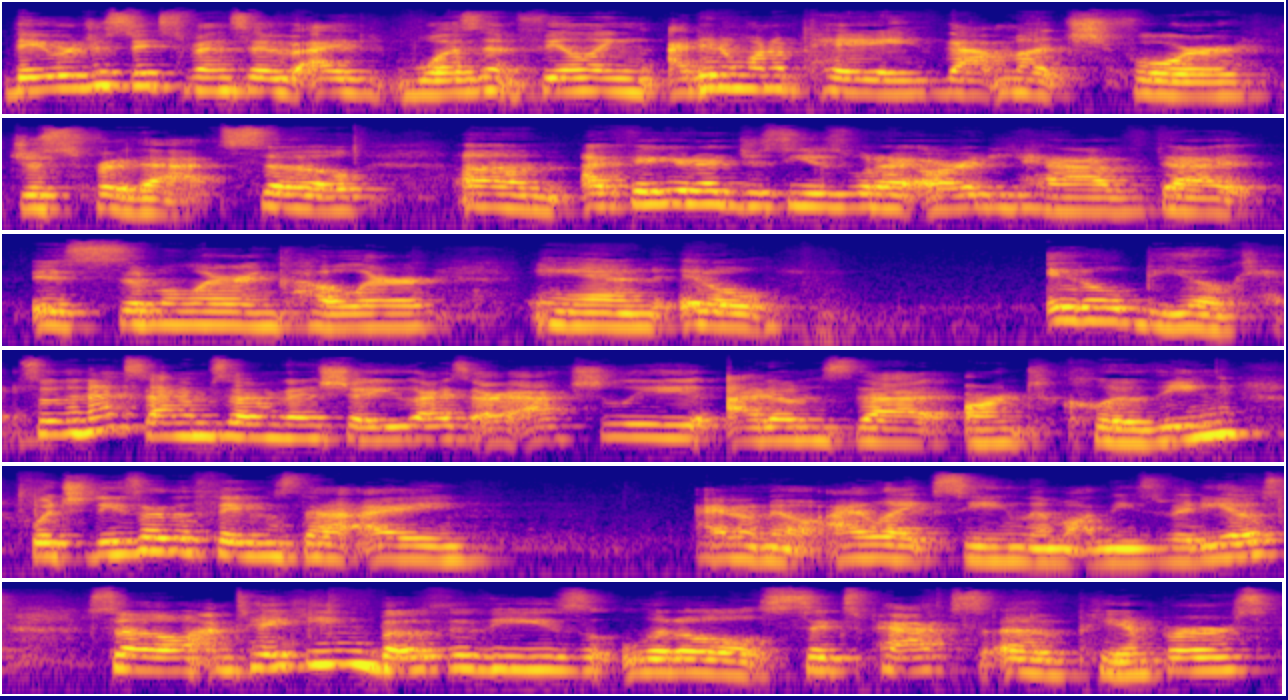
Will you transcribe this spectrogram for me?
they were just expensive. I wasn't feeling, I didn't want to pay that much for, just for that. So um, I figured I'd just use what I already have that is similar in color and it'll it'll be okay. So the next items that I'm going to show you guys are actually items that aren't clothing, which these are the things that I I don't know. I like seeing them on these videos. So I'm taking both of these little six packs of Pampers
